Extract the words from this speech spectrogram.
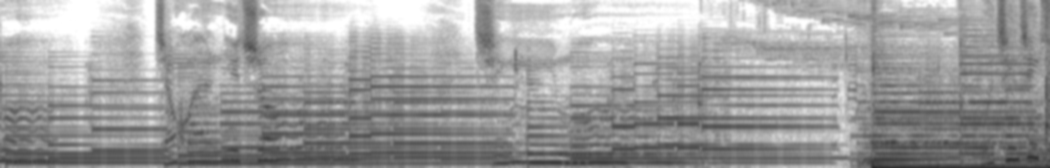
没，交换一种。寂寞，我静静坐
